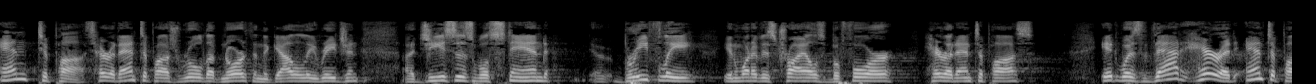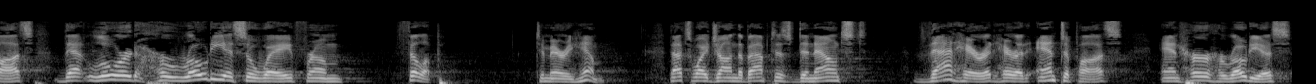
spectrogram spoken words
Antipas. Herod Antipas ruled up north in the Galilee region. Uh, Jesus will stand uh, briefly in one of his trials before Herod Antipas. It was that Herod Antipas that lured Herodias away from Philip to marry him. That's why John the Baptist denounced that Herod, Herod Antipas, and her Herodias,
